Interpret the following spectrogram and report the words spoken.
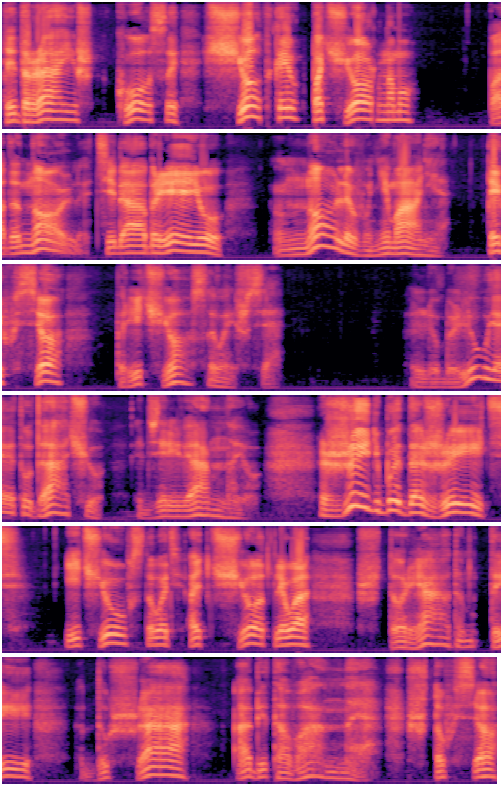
ты драешь косы щеткою по-черному. Под ноль тебя обрею, ноль внимания, ты все причесываешься. Люблю я эту дачу деревянную. Жить бы дожить и чувствовать отчетливо, что рядом ты, душа обетованная, что все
